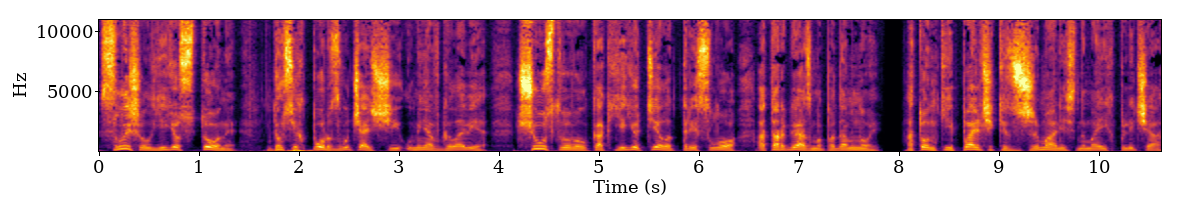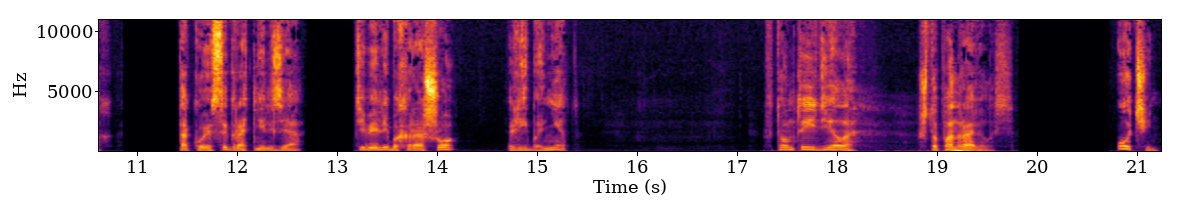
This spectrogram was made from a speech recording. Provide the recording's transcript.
слышал ее стоны, до сих пор звучащие у меня в голове, чувствовал, как ее тело трясло от оргазма подо мной, а тонкие пальчики сжимались на моих плечах. Такое сыграть нельзя. Тебе либо хорошо, либо нет. В том-то и дело, что понравилось. Очень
